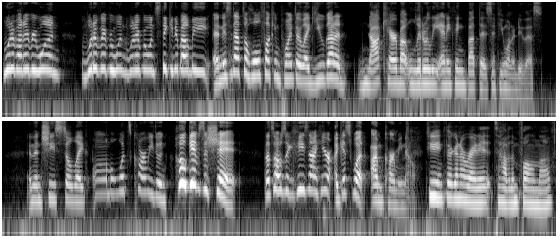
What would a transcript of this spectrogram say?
What about everyone? What if everyone? What everyone's thinking about me? And isn't that the whole fucking point? They're like, you gotta not care about literally anything but this if you want to do this. And then she's still like, oh, but what's Carmy doing? Who gives a shit? That's why I was like, he's not here. I guess what? I'm Carmy now. Do you think they're gonna write it to have them fall in love?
